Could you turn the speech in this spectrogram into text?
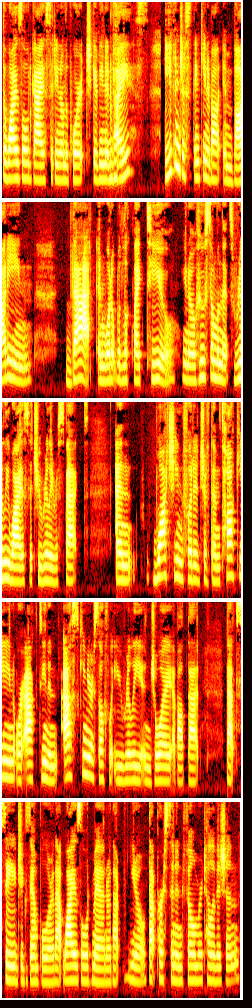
the wise old guy sitting on the porch giving advice. Even just thinking about embodying that and what it would look like to you, you know, who's someone that's really wise that you really respect and watching footage of them talking or acting and asking yourself what you really enjoy about that that sage example or that wise old man or that you know that person in film or television.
